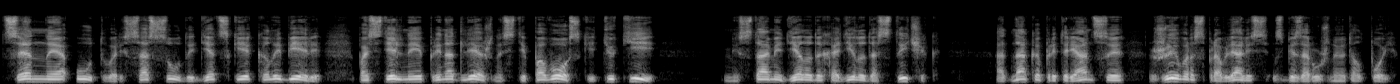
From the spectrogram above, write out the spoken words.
ценная утварь, сосуды, детские колыбели, постельные принадлежности, повозки, тюки. Местами дело доходило до стычек, однако претарианцы живо расправлялись с безоружной толпой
